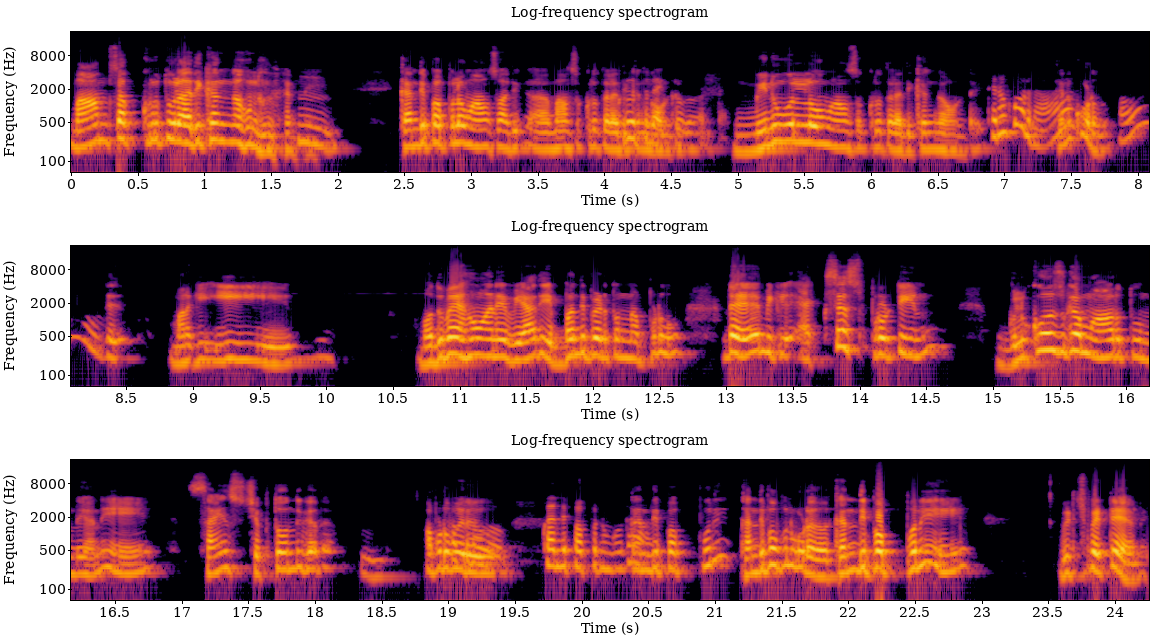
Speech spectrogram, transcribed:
మాంసకృతులు అధికంగా ఉన్నదండి. కందిపప్పులో మాంసం అధిక మాంసకృతులు కృతులు అధికంగా ఉంటాయి. మినువుల్లో మాంసకృతులు అధికంగా ఉంటాయి. తినకూడదా? మనకి ఈ మధుమేహం అనే వ్యాధి ఇబ్బంది పెడుతున్నప్పుడు అంటే మీకు ఎక్సెస్ ప్రోటీన్ గ్లూకోజ్గా మారుతుంది అని సైన్స్ చెప్తోంది కదా. అప్పుడు మీరు కందిపప్పును కందిపప్పుని కందిపప్పుని కూడా కాదు, కందిపప్పుని విడిచిపెట్టేయాలి.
